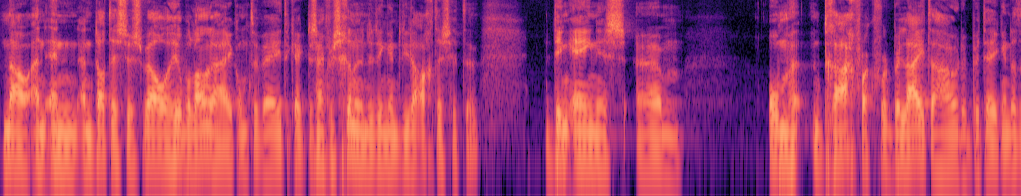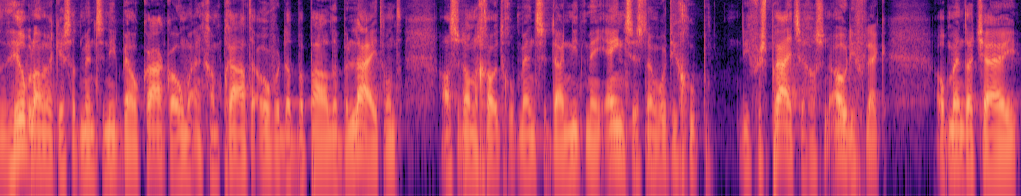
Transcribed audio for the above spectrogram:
Nou, en, en, en dat is dus wel heel belangrijk om te weten. Kijk, er zijn verschillende dingen die erachter zitten. Ding 1 is ehm, om een draagvlak voor het beleid te houden. Betekent dat het heel belangrijk is dat mensen niet bij elkaar komen en gaan praten over dat bepaalde beleid. Want als er dan een grote groep mensen daar niet mee eens is, dan wordt die groep die verspreidt zich als een olievlek. Op het moment dat jij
